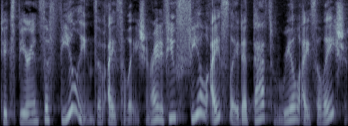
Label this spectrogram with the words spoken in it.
to experience the feelings of isolation, right? If you feel isolated, that's real isolation.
